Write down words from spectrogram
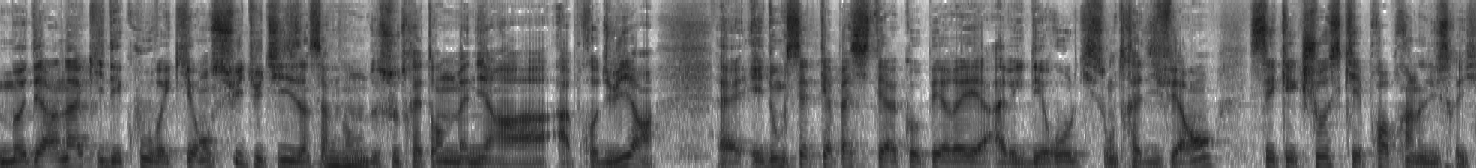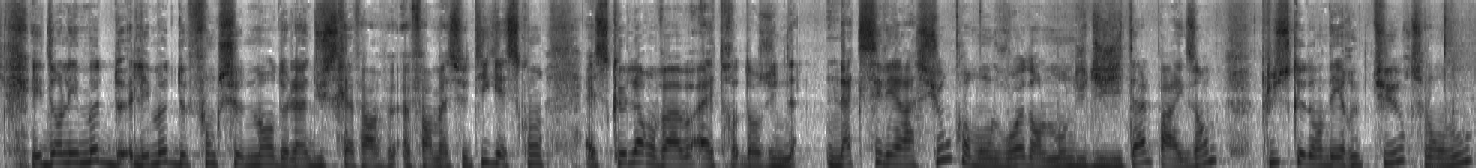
Moderna qui découvre et qui ensuite utilise un certain nombre de sous-traitants de manière à, à produire. Euh, et donc cette capacité à coopérer avec des rôles qui sont très différents, c'est quelque chose qui est propre à l'industrie. Et dans les modes de, les modes de fonctionnement de l'industrie pharmaceutique, est-ce qu'on est-ce que là on va être dans une, une, accélération comme on le voit dans le monde du digital par exemple, plus que dans des ruptures selon vous?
